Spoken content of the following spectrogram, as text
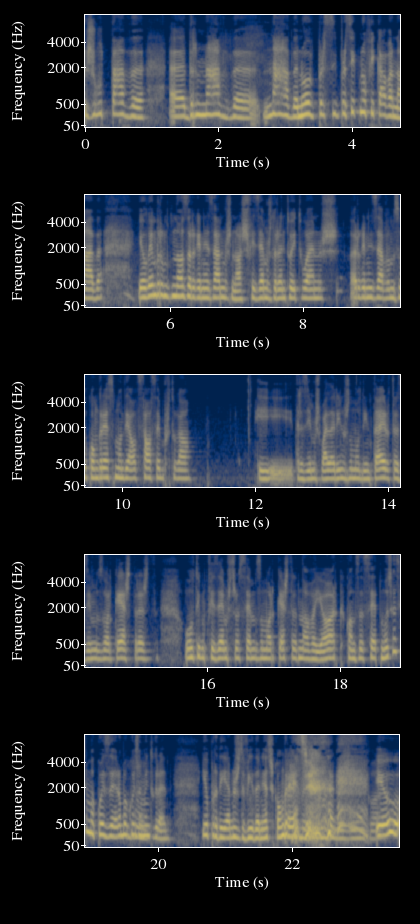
esgotada, esgotada uh, drenada, nada. Não, parecia, parecia que não ficava nada. Eu lembro-me de nós organizarmos, nós fizemos durante oito anos, organizávamos o Congresso Mundial de Salsa em Portugal e trazíamos bailarinos do mundo inteiro, trazíamos orquestras. O último que fizemos, trouxemos uma orquestra de Nova York com 17 músicas, assim, uma coisa, era uma coisa uhum. muito grande. Eu perdi anos de vida nesses congressos. Imagina, claro. eu,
